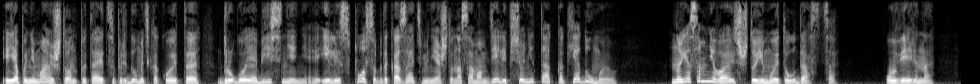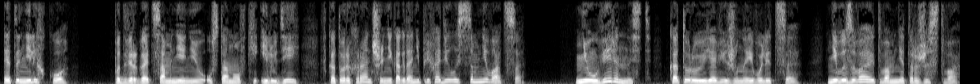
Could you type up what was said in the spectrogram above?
и я понимаю, что он пытается придумать какое-то другое объяснение или способ доказать мне, что на самом деле все не так, как я думаю. Но я сомневаюсь, что ему это удастся. Уверена, это нелегко — подвергать сомнению установки и людей, в которых раньше никогда не приходилось сомневаться. Неуверенность, которую я вижу на его лице, не вызывает во мне торжества.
